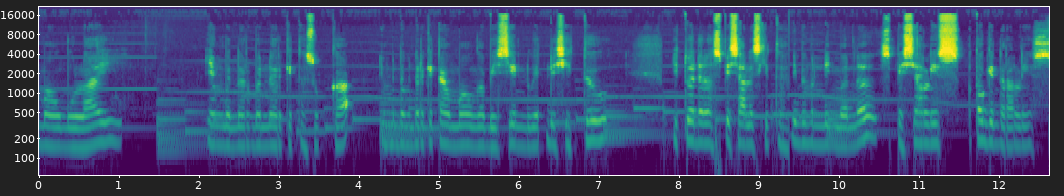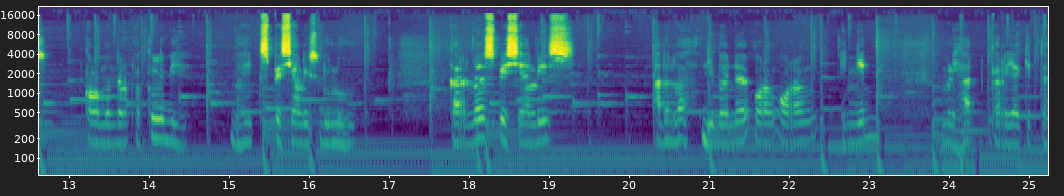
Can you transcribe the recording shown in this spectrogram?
mau mulai, yang benar-benar kita suka, yang benar-benar kita mau ngabisin duit di situ. Itu adalah spesialis kita. Lebih mending mana spesialis atau generalis. Kalau menurut aku lebih baik spesialis dulu karena spesialis adalah di mana orang-orang ingin melihat karya kita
